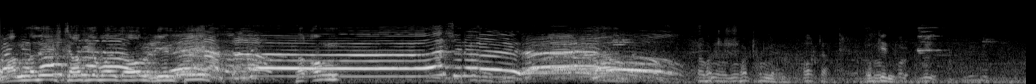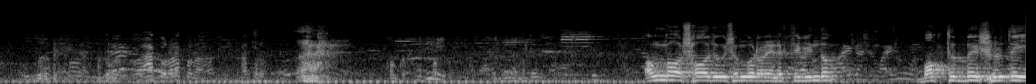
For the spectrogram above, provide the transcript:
বাংলাদেশ জাতীয়তাবাদী দল, বিএনপি তার অং- অঙ্গ সহযোগী সংগঠনের নেতৃবৃন্দ বক্তব্যের শুরুতেই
